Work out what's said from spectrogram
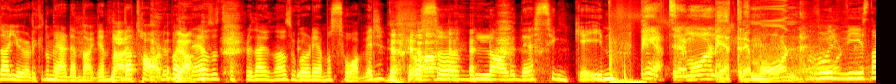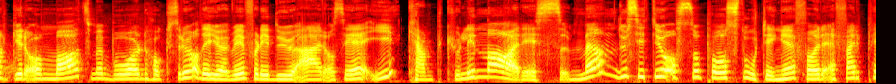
da gjør du ikke noe mer den dagen. Nei. Da tar du bare Ja. det, og så trekker du deg unna, og så går du hjem og sover. Og så lar du det synke inn. P3morgen. P3 Morgen. Hvor vi snakker om mat med Bård Hoksrud, og det gjør vi fordi du er å se i Camp Culinaris. Men du sitter jo også på Stortinget for Frp.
